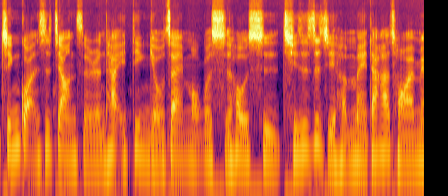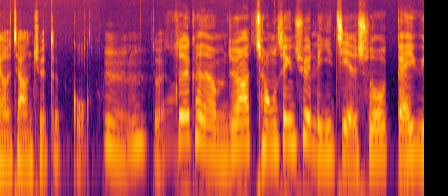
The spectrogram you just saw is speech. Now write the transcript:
尽管是这样子的人，他一定有在某个时候是其实自己很美，但他从来没有这样觉得过，嗯。嗯，对、啊，所以可能我们就要重新去理解说给予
